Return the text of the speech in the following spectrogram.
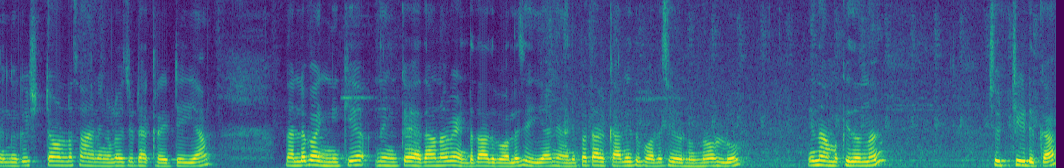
നിങ്ങൾക്ക് ഇഷ്ടമുള്ള സാധനങ്ങൾ വെച്ച് ഡെക്കറേറ്റ് ചെയ്യാം. നല്ല ഭംഗിക്ക് നിങ്ങൾക്ക് ഏതാണോ വേണ്ടത് അതുപോലെ ചെയ്യാം. ഞാനിപ്പോൾ തൽക്കാലം ഇതുപോലെ ചെയ്യണമെന്നേ ഉള്ളൂ ഇനി നമുക്കിതൊന്ന് ചുറ്റിയെടുക്കാം.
